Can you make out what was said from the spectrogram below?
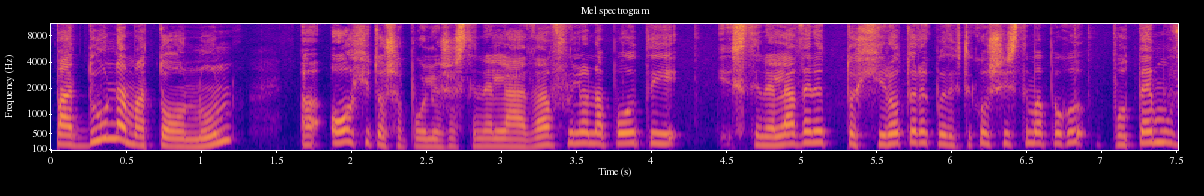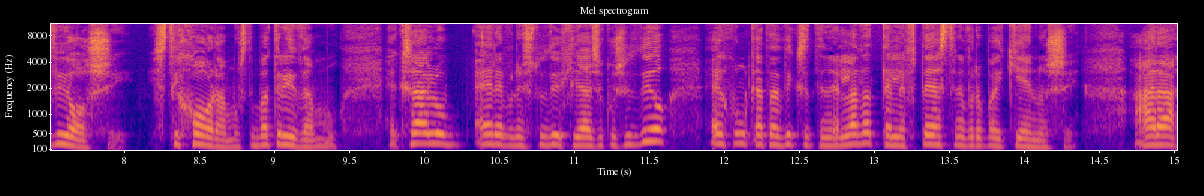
παντού να ματώνουν, όχι τόσο πολύ όσο στην Ελλάδα. Οφείλω να πω ότι στην Ελλάδα είναι το χειρότερο εκπαιδευτικό σύστημα που έχω ποτέ μου βιώσει. Στη χώρα μου, στην πατρίδα μου. Εξάλλου, έρευνες του 2022 έχουν καταδείξει την Ελλάδα τελευταία στην Ευρωπαϊκή Ένωση. Άρα,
